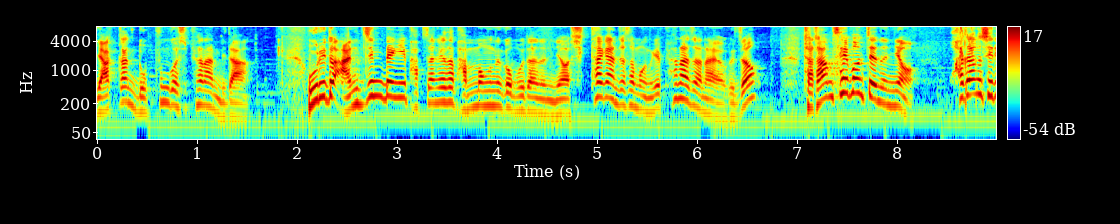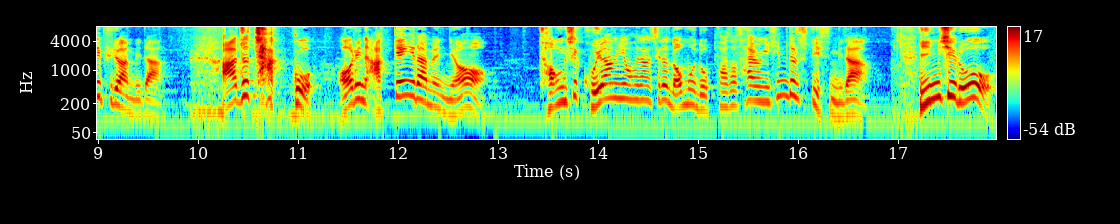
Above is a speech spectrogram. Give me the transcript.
약간 높은 것이 편합니다. 우리도 안진뱅이 밥상에서 밥 먹는 것보다는요 식탁에 앉아서 먹는 게 편하잖아요 그죠? 자 다음 세 번째는요. 화장실이 필요합니다. 아주 작고 어린 악갱이라면요. 정식 고양이용 화장실은 너무 높아서 사용이 힘들 수도 있습니다. 임시로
